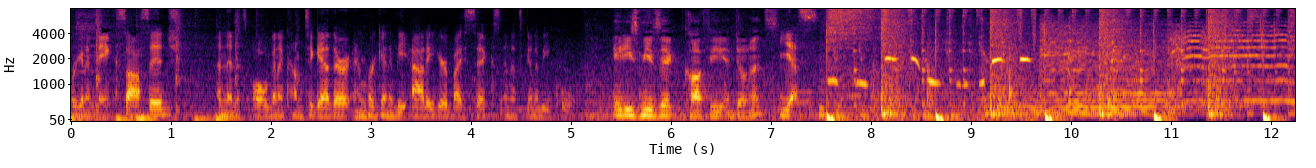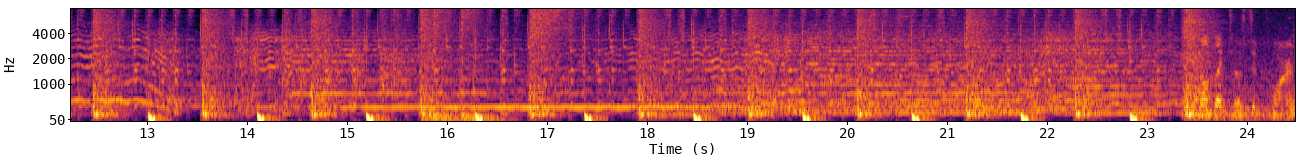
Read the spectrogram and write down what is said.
We're gonna make sausage, and then it's all gonna come together, and we're gonna be out of here by six, and it's gonna be cool. 80s music, coffee, and donuts. Yes. Smells like toasted corn.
